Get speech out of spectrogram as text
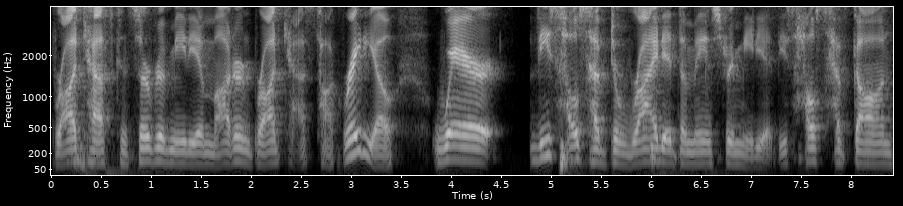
broadcast conservative media, modern broadcast talk radio, where these hosts have derided the mainstream media. These hosts have gone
